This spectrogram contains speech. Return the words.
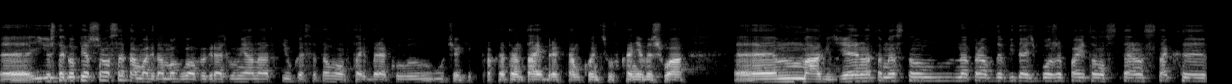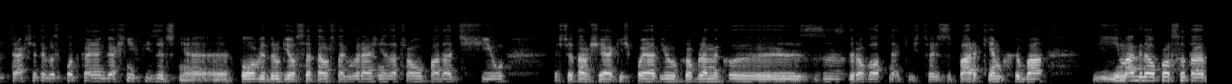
E, I już tego pierwszego seta Magda mogła wygrać, bo miała nawet piłkę setową w tiebreaku. Uciekł trochę ten tiebreak, tam końcówka nie wyszła e, Magdzie. Natomiast no, naprawdę widać było, że Python Stearns tak e, w trakcie tego spotkania gaśnie fizycznie. W połowie drugiego seta już tak wyraźnie zaczęło padać sił. Jeszcze tam się jakieś pojawiły problemy zdrowotne, jakieś coś z barkiem chyba. I Magda po prostu ta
